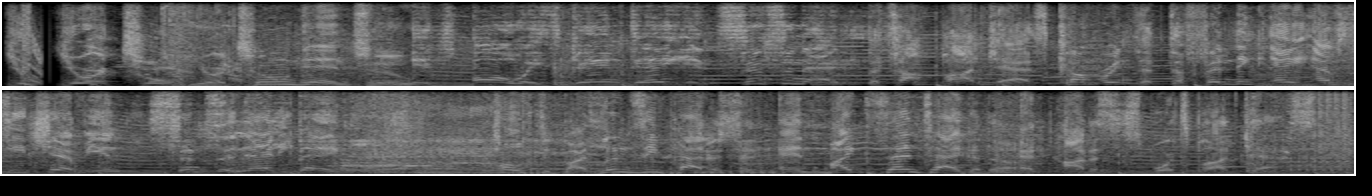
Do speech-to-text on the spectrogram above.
you're, you're, you're, tuned, you're tuned into It's Always Game Day in Cincinnati, the top podcast covering the defending AFC champion Cincinnati Bengals. Hosted by Lindsay Patterson and Mike Santagata, at Audacy Sports Podcast.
